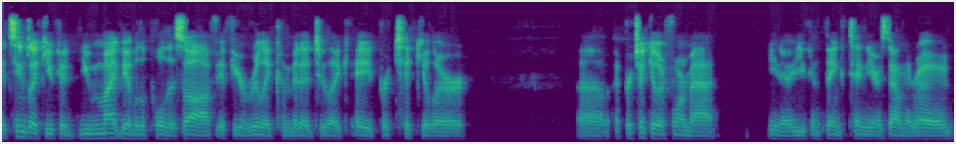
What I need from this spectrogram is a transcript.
it seems like you could you might be able to pull this off if you're really committed to like a particular uh, a particular format you know you can think 10 years down the road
